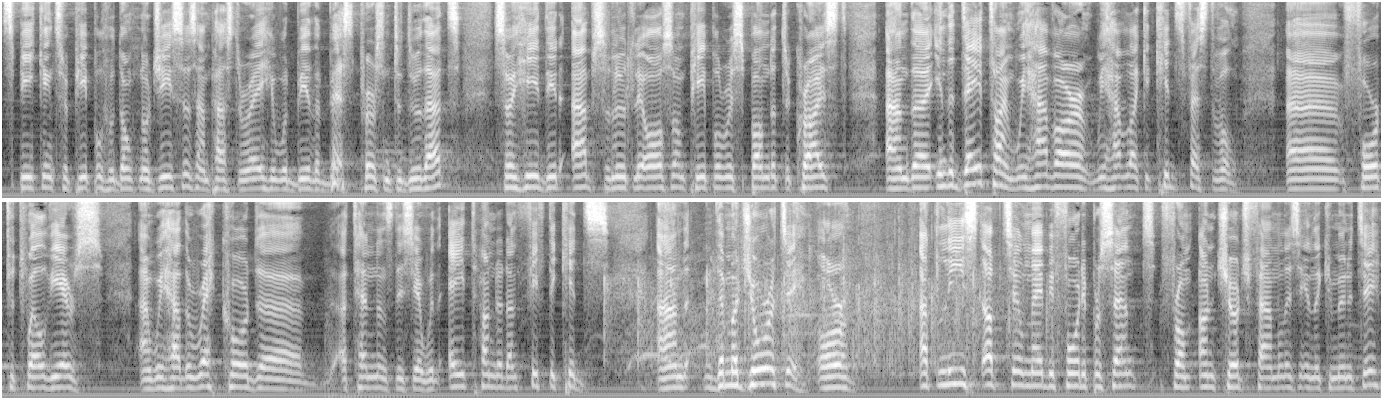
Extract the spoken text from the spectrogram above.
speaking to people who don't know Jesus, and Pastor Ray, he would be the best person to do that. So he did absolutely awesome. People responded to Christ, and uh, in the daytime we have our we have like a kids festival, uh, four to twelve years, and we had a record. Uh, attendance this year with 850 kids and the majority or at least up till maybe 40% from unchurched families in the community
